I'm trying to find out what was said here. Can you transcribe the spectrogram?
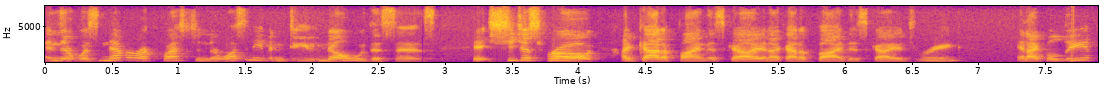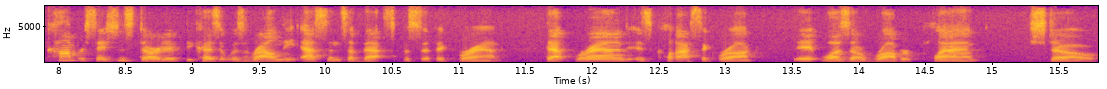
And there was never a question. There wasn't even, do you know who this is? It, she just wrote, I got to find this guy and I got to buy this guy a drink. And I believe conversation started because it was around the essence of that specific brand. That brand is classic rock. It was a Robert Plant show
